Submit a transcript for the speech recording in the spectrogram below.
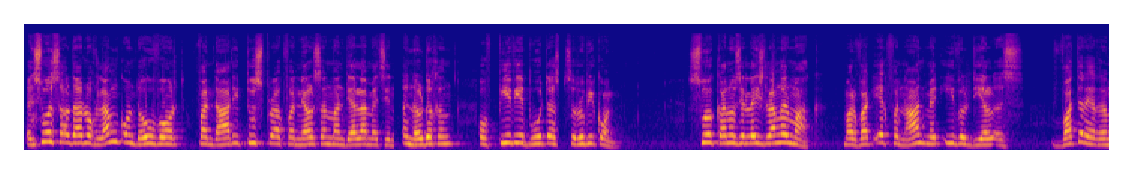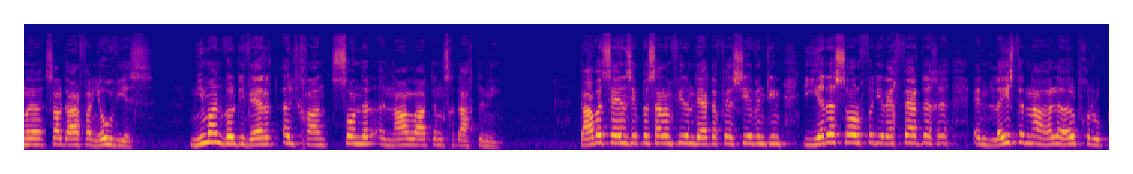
En so sal daar nog lank onthou word van daardie toespraak van Nelson Mandela met sy inhuldiging of PW Botha se Rubicon. So kan ons die lys langer maak, maar wat ek vanaand met u wil deel is watter herinneringe sal daar van jou wees? Niemand wil die wêreld uitgaan sonder 'n nalatingsgedagte nie. Dawid sê in sy Psalm 34 vers 17: Die Here sorg vir die regverdige en luister na hulle hulpgeroep.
